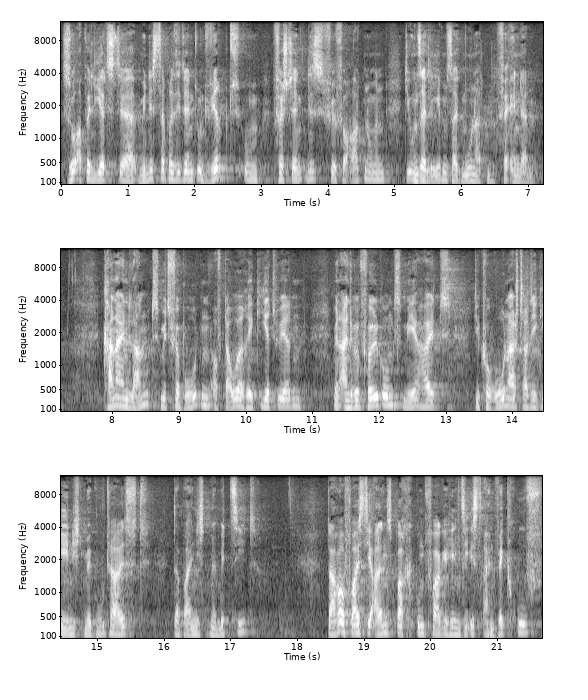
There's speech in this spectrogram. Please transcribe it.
so appelliert der Ministerpräsident und wirbt um Verständnis für Verordnungen, die unser Leben seit Monaten verändern. Kann ein Land mit Verboten auf Dauer regiert werden, wenn eine Bevölkerungsmehrheit die Corona-Strategie nicht mehr gutheißt, dabei nicht mehr mitzieht? Darauf weist die Allensbach-Umfrage hin. Sie ist ein Weckruf.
